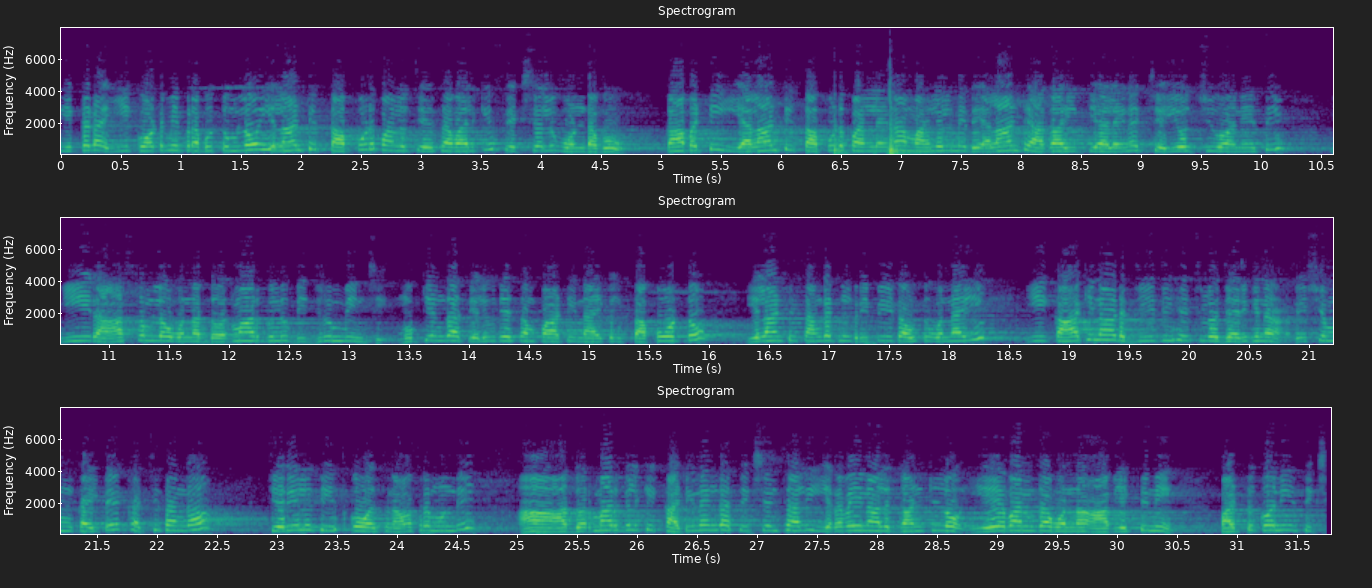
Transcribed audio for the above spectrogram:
ఇక్కడ ఈ కూటమి ప్రభుత్వంలో ఇలాంటి తప్పుడు పనులు చేసే వాళ్ళకి శిక్షలు ఉండవు. కాబట్టి ఎలాంటి తప్పుడు పనులైనా మహిళల మీద ఎలాంటి అఘాయిత్యాలైనా చేయొచ్చు అనేసి ఈ రాష్ట్రంలో ఉన్న దుర్మార్గులు విజృంభించి ముఖ్యంగా తెలుగుదేశం పార్టీ నాయకుల సపోర్ట్తో ఇలాంటి సంఘటనలు రిపీట్ అవుతూ ఉన్నాయి. ఈ కాకినాడ జీజీహెచ్లో జరిగిన విషయంకైతే ఖచ్చితంగా చర్యలు తీసుకోవాల్సిన అవసరం ఉంది. ఆ దుర్మార్గులకి కఠినంగా శిక్షించాలి. ఇరవై నాలుగు గంటల్లో ఏ వన్గా ఉన్న ఆ వ్యక్తిని పట్టుకొని శిక్ష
